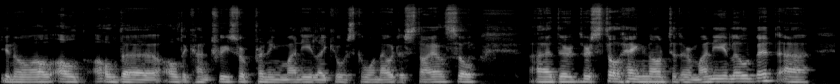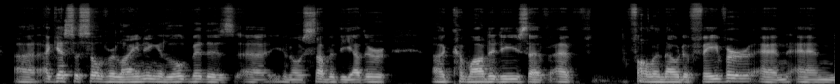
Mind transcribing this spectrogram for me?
you know, all, all, all the all the countries were printing money like it was going out of style. So uh, they're they're still hanging on to their money a little bit. Uh, uh I guess the silver lining a little bit is, uh, you know, some of the other uh, commodities have, have fallen out of favor, and and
